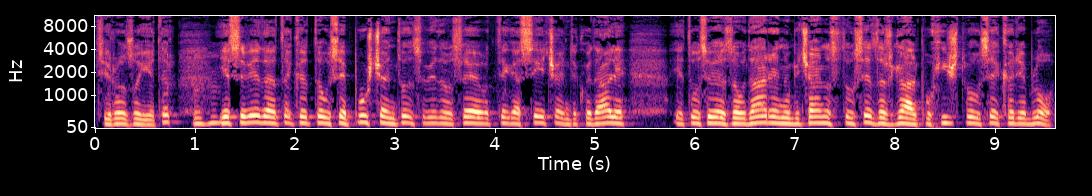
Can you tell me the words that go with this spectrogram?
cirozo jeter, uh -huh. je seveda takrat to vse pušča in to seveda vse od tega seča in tako dalje, je to seveda zaudarjeno, običajno so to vse zažgali, pohištvo, vse, kar je bilo.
